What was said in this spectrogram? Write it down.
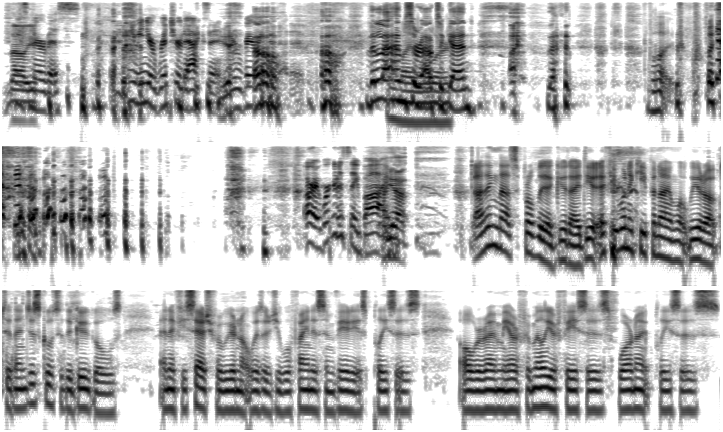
No, He's you- nervous. you mean your Richard accent? Yeah. You're very Oh. good at it. Oh, the lambs my are out lord. again. That- what? what? All right, we're gonna say bye. yeah. I think that's probably a good idea. If you want to keep an eye on what we're up to, then just go to the Googles, and if you search for "We're Not Wizards," you will find us in various places all around me. Our familiar faces, worn out places,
